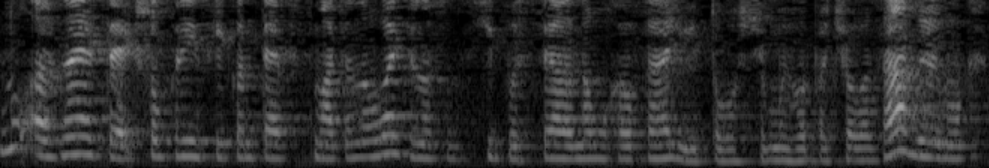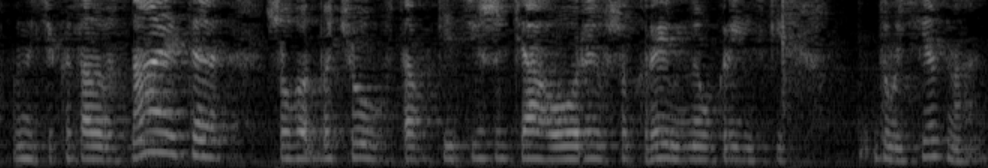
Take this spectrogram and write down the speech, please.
Ну, а знаєте, якщо український контекст мати на увазі, у нас тут всі постояли на вухах взагалі від того, що ми Горбачова згадуємо. Вони всі казали, ви знаєте, що Горбачов там в кінці життя говорив, що Крим не український. Друзі, я знаю.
